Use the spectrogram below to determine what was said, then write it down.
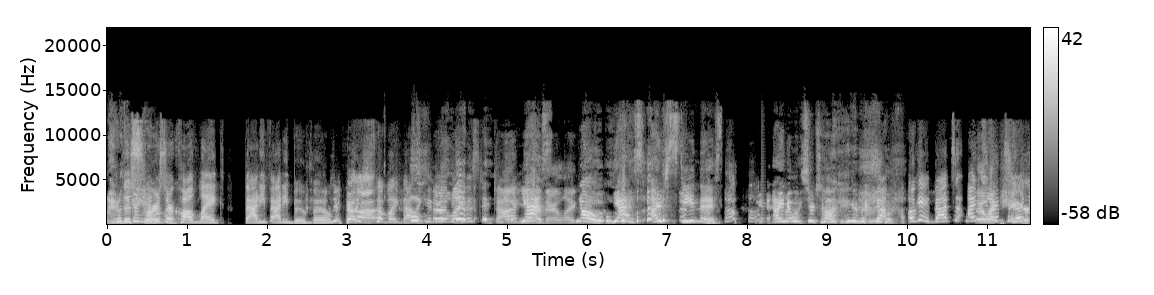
I don't the think I stores are called like fatty fatty boom boom like stuff like that. Like have They're you like- seen this TikTok? Yeah, Yes. they're like No, yes, I've seen this. I know what you're talking about. Yeah. Okay, that's I mean like, I'm "Hey, sure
